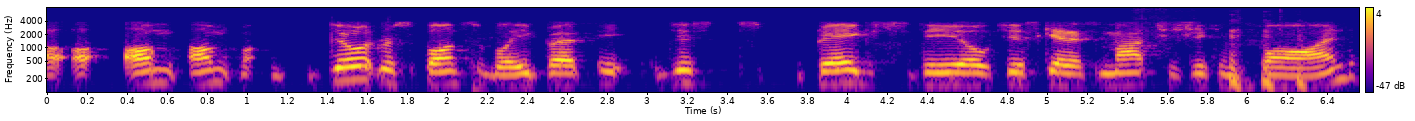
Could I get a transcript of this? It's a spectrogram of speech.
I, I, I'm, I'm do it responsibly, but it, just beg, steal, just get as much as you can find,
